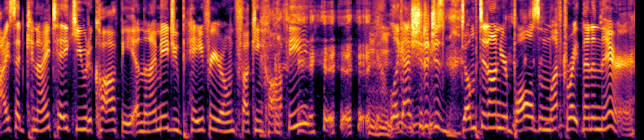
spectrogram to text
I said, "Can I take you to coffee?" And then I made you pay for your own fucking coffee. like I should have just dumped it on your balls and left right then and there.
